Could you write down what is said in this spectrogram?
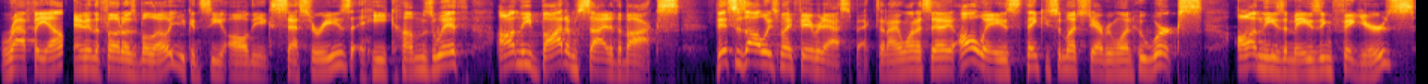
Raphael. And in the photos below, you can see all the accessories he comes with. On the bottom side of the box, this is always my favorite aspect, and I want to say always thank you so much to everyone who works on these amazing figures.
